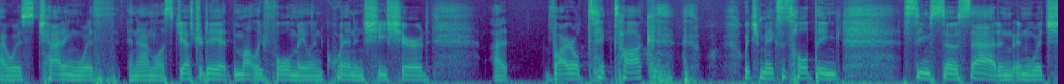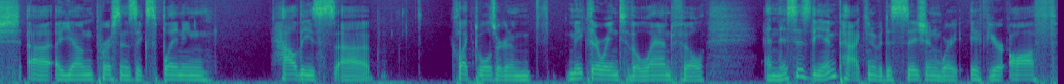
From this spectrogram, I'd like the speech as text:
I was chatting with an analyst yesterday at Motley Fool, Malin Quinn, and she shared a viral TikTok, which makes this whole thing seems so sad in, in which uh, a young person is explaining how these uh, collectibles are going to make their way into the landfill. And this is the impact of a decision where if you're off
